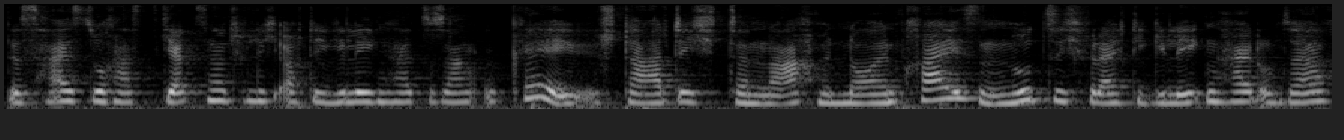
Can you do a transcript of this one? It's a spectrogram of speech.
Das heißt, du hast jetzt natürlich auch die Gelegenheit zu sagen, okay, starte ich danach mit neuen Preisen, nutze ich vielleicht die Gelegenheit und sage,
